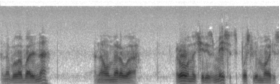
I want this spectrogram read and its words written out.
Она была больна, она умерла. Ровно через месяц после Морриса.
